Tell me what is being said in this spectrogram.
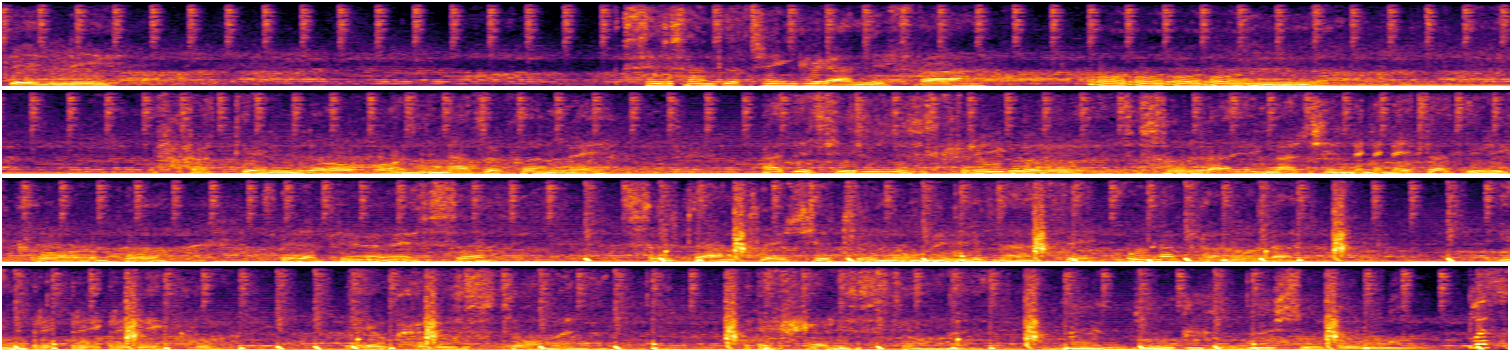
Fratelli, 65 anni fa un, un, un fratello ordinato con me ha deciso di scrivere sulla immaginetta di ricordo della prima messa soltanto eccetto i numeri date una parola in greco Eucharistomen Eucharistomen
